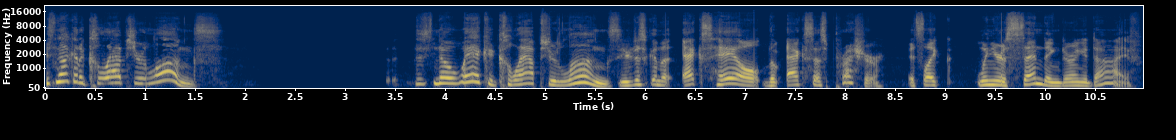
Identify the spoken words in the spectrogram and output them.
It's not going to collapse your lungs. There's no way it could collapse your lungs. You're just going to exhale the excess pressure. It's like when you're ascending during a dive.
